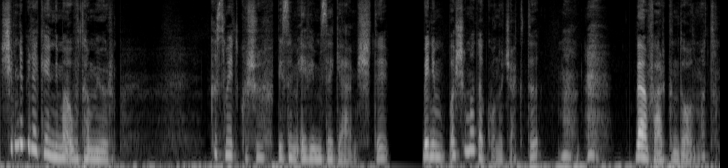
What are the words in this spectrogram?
Şimdi bile kendimi avutamıyorum. Kısmet kuşu bizim evimize gelmişti. Benim başıma da konacaktı. Ben farkında olmadım.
